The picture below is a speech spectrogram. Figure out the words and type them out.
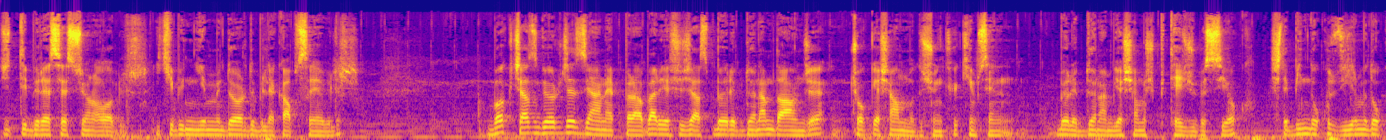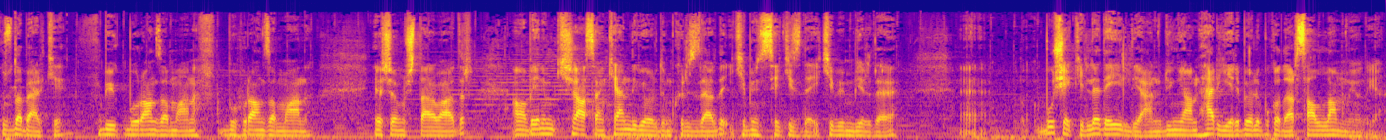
Ciddi bir resesyon olabilir. 2024'ü bile kapsayabilir. Bakacağız göreceğiz yani hep beraber yaşayacağız. Böyle bir dönem daha önce çok yaşanmadı çünkü. Kimsenin böyle bir dönem yaşamış bir tecrübesi yok. İşte 1929'da belki büyük buhran zamanı buhran zamanı yaşamışlar vardır. Ama benim şahsen kendi gördüğüm krizlerde 2008'de, 2001'de e, bu şekilde değildi yani. Dünyanın her yeri böyle bu kadar sallanmıyordu yani.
